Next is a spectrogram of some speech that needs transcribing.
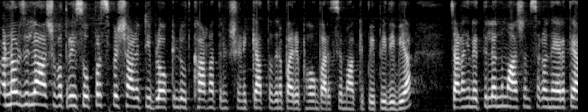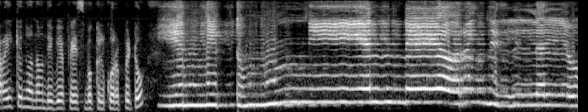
കണ്ണൂർ ജില്ലാ ആശുപത്രി സൂപ്പർ സ്പെഷ്യാലിറ്റി ബ്ലോക്കിന്റെ ഉദ്ഘാടനത്തിന് ക്ഷണിക്കാത്തതിന് പരിഭവം പരസ്യമാക്കി പി പി ദിവ്യ. ചടങ്ങിനെത്തില്ലെന്നും ആശംസകൾ നേരത്തെ അറിയിക്കുന്നുവെന്നും ദിവ്യ ഫേസ്ബുക്കിൽ കുറിപ്പിട്ടു. എന്നിട്ടും നീ എന്നെ അറിഞ്ഞില്ലല്ലോ.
